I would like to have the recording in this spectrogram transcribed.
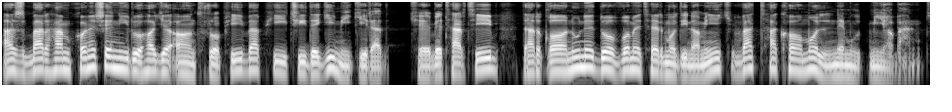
از برهم کنش نیروهای آنتروپی و پیچیدگی می گیرد که به ترتیب در قانون دوم ترمودینامیک و تکامل نمود می‌یابند.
